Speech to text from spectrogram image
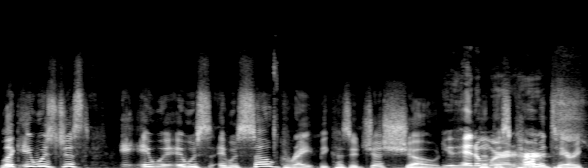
Like it was just. It, it, it was it was so great because it just showed You hit him where this it commentary hurts.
